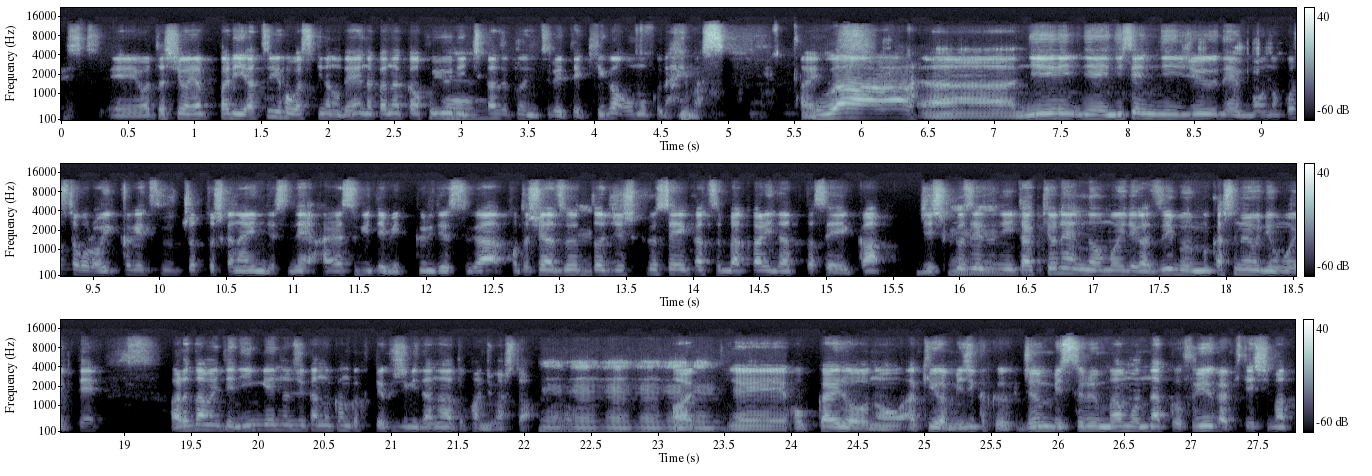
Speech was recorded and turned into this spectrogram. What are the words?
です、えー私はやっぱり暑い方が好きなのでなかなか冬に近づくにつれて気が重くなります。はい、うわー。あーにね2020年も残すところ1ヶ月ちょっとしかないんですね。早すぎてびっくりですが、今年はずっと自粛生活ばかりだったせいか、自粛せずにいた去年の思い出がずいぶん昔のように思えて、改めて人間の時間の感覚って不思議だなと感じました。北海道の秋は短く準備する間もなく冬が来てしまっ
